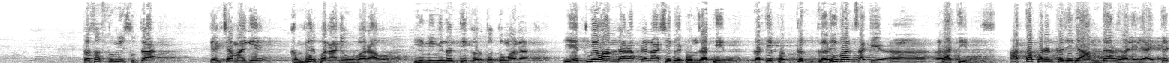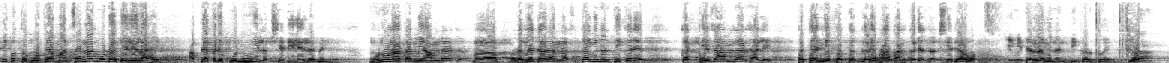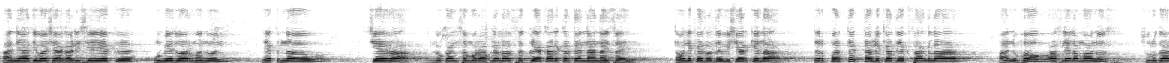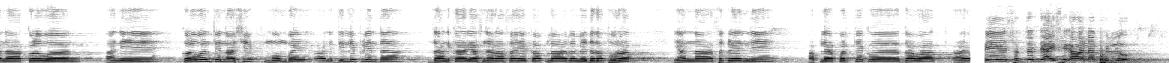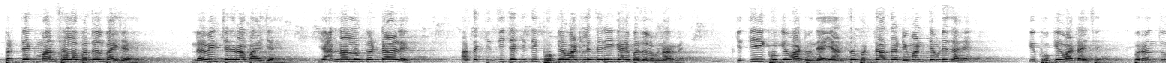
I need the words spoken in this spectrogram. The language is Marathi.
तसंच तुम्ही सुद्धा त्यांच्या मागे खंबीरपणाने उभं राहावं ही मी विनंती करतो तुम्हाला. एकमेव आमदार आपल्याला असे भेटून जातील का ते फक्त गरिबांसाठी राहतील. आतापर्यंत जे जे आमदार झालेले आहेत त्यांनी फक्त मोठ्या माणसांनाच मोठं केलेलं आहे. आपल्याकडे कोणीही लक्ष दिलेलं नाही. म्हणून आता मी आमदार रमेश दादांना सुद्धा विनंती करेल का ते जर आमदार झाले तर त्यांनी फक्त गरीब लोकांकडे लक्ष द्यावं ही मी त्यांना विनंती करतोय. आणि आदिवासी आघाडीचे एक उमेदवार म्हणून एक नव चेहरा लोकांसमोर आपल्याला सगळ्या कार्यकर्त्यांना आणायचा आहे. तालुक्याचा जर विचार केला तर प्रत्येक तालुक्यात एक चांगला अनुभव असलेला माणूस सुरगाणा कळवण आणि कळवण ते नाशिक मुंबई आणि दिल्लीपर्यंत जाणकारी असणारा असा एक आपला रमेशदादा थोरात यांना सगळ्यांनी आपल्या प्रत्येक गावात मी सत्तर ते ऐंशी गावांना फिरलो. प्रत्येक माणसाला बदल पाहिजे आहे. नवीन चेहरा पाहिजे आहे. यांना लोक कंटाळलेत आता कितीच्या किती खोके वाटले तरी काही बदल होणार नाही. कितीही खोके वाटून द्या. यांचं फक्त आता डिमांड तेवढीच आहे की खोके वाटायचे. परंतु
